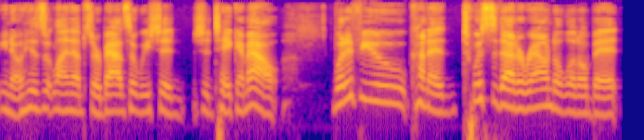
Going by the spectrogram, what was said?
you know his lineups are bad so we should should take him out. What if you kind of twisted that around a little bit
